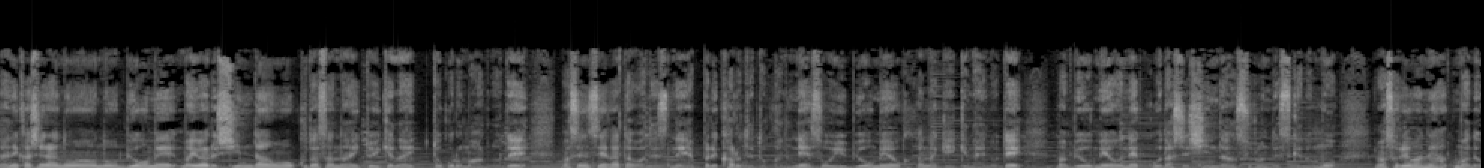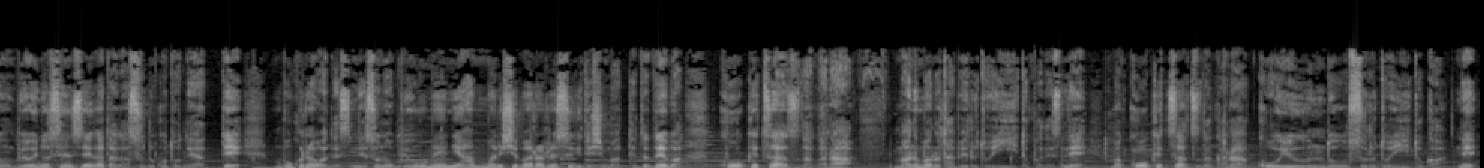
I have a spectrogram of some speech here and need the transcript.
何かしらのあの病名、まあ、いわゆる診断を下さないといけないところもあるので、まあ、先生方はですねやっぱりカルテとかにねそういう病名を書かなきゃいけないので、まあ、病名をねこう出して診断するんですけども、まあ、それはねあくまでも病院の先生方がすることであって僕らはですねその病名にあんまり縛られすぎてしまって例えば高血圧だから丸々食べるといいとかですね、まあ、高血圧だからこういう運動をするといいとか、ね、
